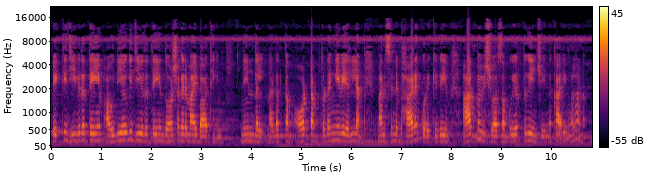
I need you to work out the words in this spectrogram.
വ്യക്തി ജീവിതത്തെയും ഔദ്യോഗിക ജീവിതത്തെയും ദോഷകരമായി ബാധിക്കും. നീന്തൽ നടത്തം ഓട്ടം തുടങ്ങിയവയെല്ലാം മനസ്സിന്റെ ഭാരം കുറയ്ക്കുകയും ആത്മവിശ്വാസം ഉയർത്തുകയും ചെയ്യുന്ന കാര്യങ്ങളാണ്.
